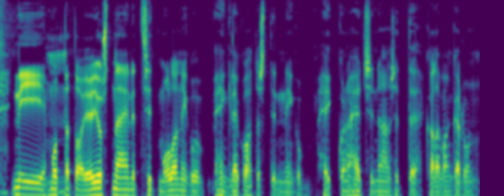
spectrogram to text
niin, mm. mutta toi on just näin, että sitten mulla niin kuin henkilökohtaisesti niin kuin heikkona hedginä on sitten Kalevankadun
